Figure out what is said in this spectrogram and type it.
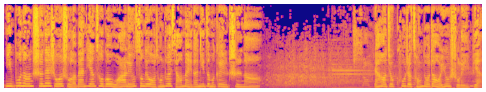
你不能吃，那是我数了半天凑够五二零送给我同桌小美的，你怎么可以吃呢？”然后就哭着从头到尾又数了一遍。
